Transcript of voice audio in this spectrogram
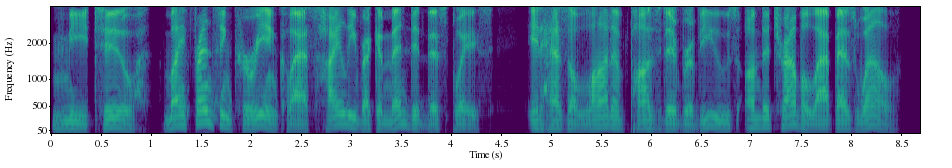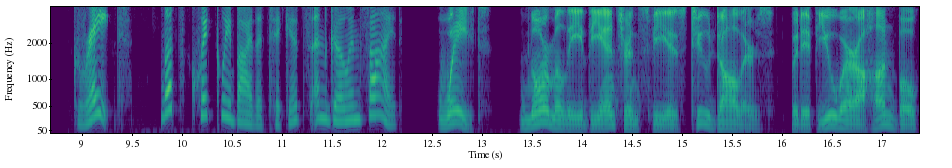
Me too. My friends in Korean class highly recommended this place. It has a lot of positive reviews on the travel app as well. Great. Let's quickly buy the tickets and go inside. Wait. Normally, the entrance fee is $2, but if you wear a hanbok,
